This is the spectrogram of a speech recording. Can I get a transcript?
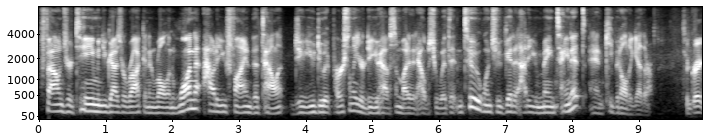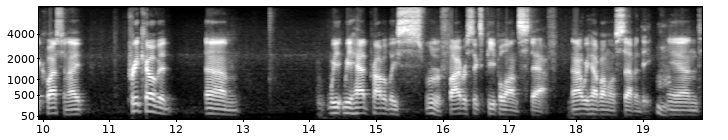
found your team and you guys are rocking and rolling. One, how do you find the talent? Do you do it personally or do you have somebody that helps you with it? And two, once you get it, how do you maintain it and keep it all together? It's a great question. I pre COVID, um, we we had probably five or six people on staff. Now we have almost 70 mm-hmm. and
